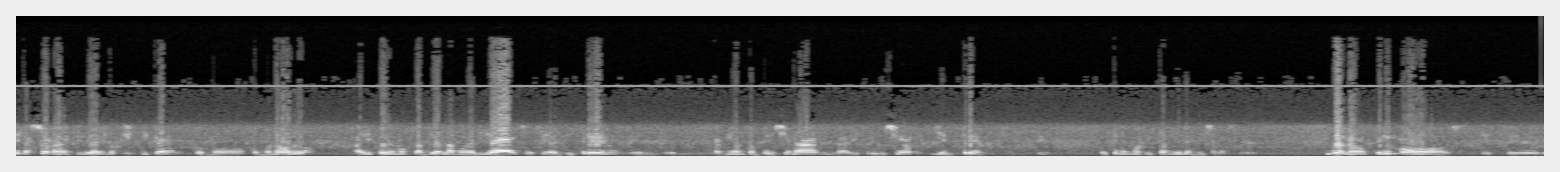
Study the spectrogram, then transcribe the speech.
de la zona de actividades logísticas como, como nodo, ahí podemos cambiar la modalidad, o sea, el bitren, el, camión convencional, la distribución y el tren, lo tenemos disponible en Villa Mercedes. Y bueno, queremos este,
